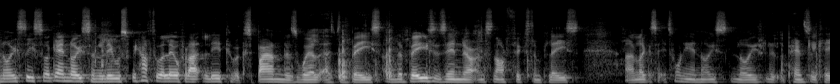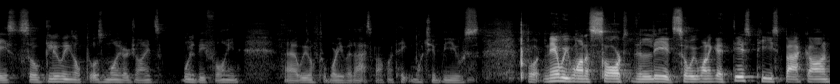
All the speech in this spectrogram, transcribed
nicely. So again, nice and loose. We have to allow for that lid to expand as well as the base. And the base is in there and it's not fixed in place. And like I say, it's only a nice, light little pencil case. So gluing up those miter joints will be fine. Uh, we don't have to worry about that. It's not going to take much abuse. But now we want to sort the lid. So we want to get this piece back on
